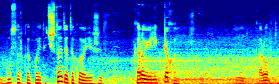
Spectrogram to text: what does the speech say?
Мусор какой-то. Что это такое лежит? Коровья лепеха? Что ли? Вон, коровки.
